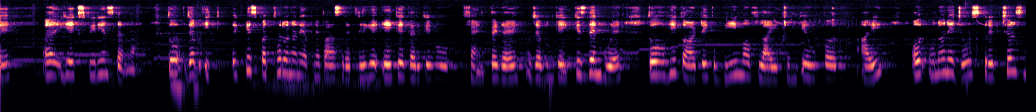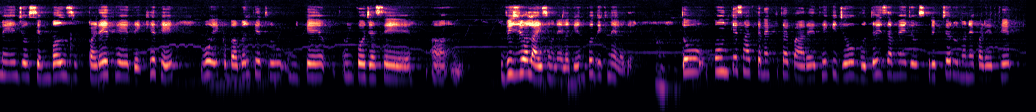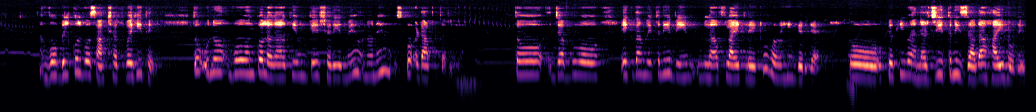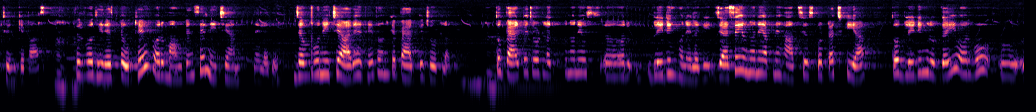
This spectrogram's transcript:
ये एक्सपीरियंस करना है। तो हम्म। जब इक्कीस पत्थर उन्होंने अपने पास रख लिए एक एक करके वो फेंकते गए। जब उनके इक्कीस दिन हुए तो ही काट एक बीम ऑफ़ लाइट उनके ऊपर आई और उन्होंने जो स्क्रिप्चर्स में जो सिंबल्स पढ़े थे देखे थे वो एक बबल के थ्रू उनके उनको जैसे विजुअलाइज होने लगे उनको दिखने लगे। हम्म। तो वो उनके साथ कनेक्ट कर पा रहे थे कि जो बुद्धिज्म में जो स्क्रिप्चर उन्होंने पढ़े थे वो बिल्कुल वो साक्षात वही थे। तो उन्हों वो उनको लगा कि उनके शरीर में उन्होंने उसको अडाप्ट कर लिया। तो जब वो एकदम इतनी बीम फ़्लाइट लेके वो वहीं गिर गए। तो क्योंकि वो एनर्जी इतनी ज़्यादा हाई हो गई थी उनके पास हम्म। फिर वो धीरे से उठे और माउंटेन से नीचे आने लगे जब वो नीचे आ रहे थे तो उनके पैर पे चोट लगी हम्म। तो पैर पे चोट लगी उन्होंने उस और ब्लीडिंग होने लगी जैसे ही उन्होंने अपने हाथ से उसको टच किया तो ब्लीडिंग रुक गई और वो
